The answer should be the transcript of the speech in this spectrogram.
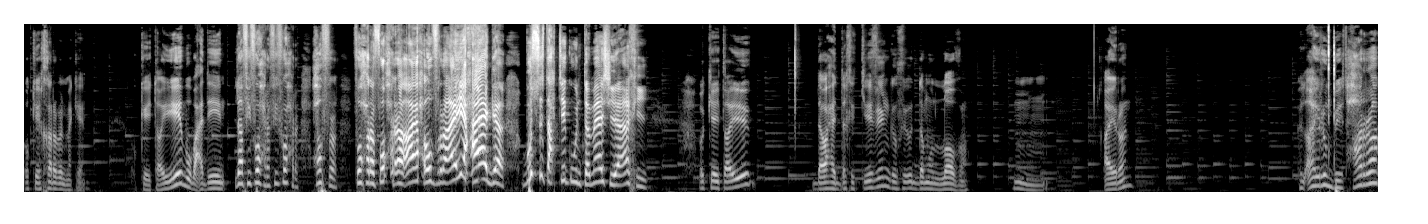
okay خرب المكان. okay طيب وبعدين؟ لا في فحرة في فحرة. حفرة فحرة فحرة. أي حفرة أي حاجة. بص تحتيك وأنت ماشي يا أخي. okay طيب. ده واحد داخل caving وفي قدامه اللافا. هم iron ال iron بيتحرك؟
